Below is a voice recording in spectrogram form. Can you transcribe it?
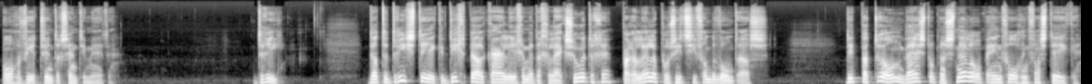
ongeveer 20 centimeter. 3. Dat de drie steken dicht bij elkaar liggen met een gelijksoortige, parallelle positie van de wondas. Dit patroon wijst op een snelle opeenvolging van steken,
